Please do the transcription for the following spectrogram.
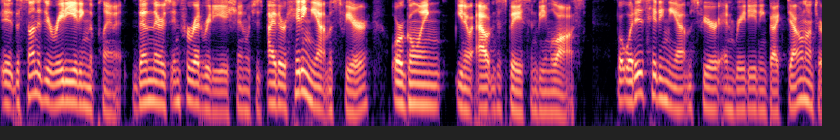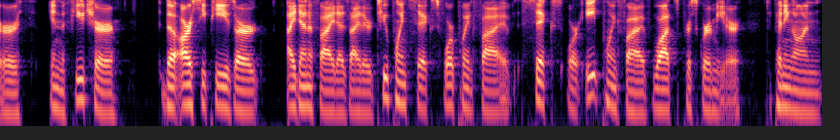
eh, the sun is irradiating the planet. Then there's infrared radiation, which is either hitting the atmosphere or going, you know, out into space and being lost. But what is hitting the atmosphere and radiating back down onto Earth in the future, the RCPs are identified as either 2.6, 4.5, 6, or 8.5 watts per square meter, depending on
